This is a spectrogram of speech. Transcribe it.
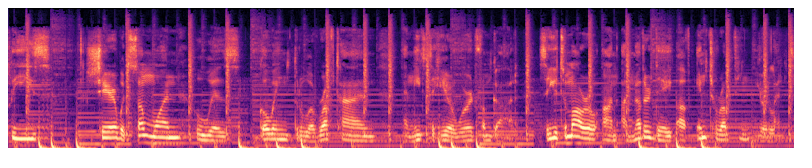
please share with someone who is going through a rough time and needs to hear a word from God. See you tomorrow on another day of interrupting your Lent.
